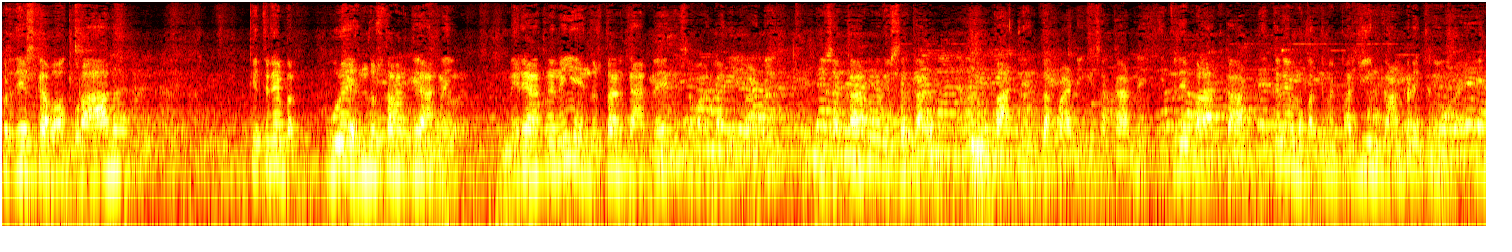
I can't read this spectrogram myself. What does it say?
प्रदेश का बहुत बुरा हाल है। कितने पूरे हिंदुस्तान के आंकड़े, मेरे आंकड़े नहीं है, हिंदुस्तान के आंकड़े समाजवादी पार्टी की सरकार ने और इस सरकार में। भारतीय जनता पार्टी की सरकार ने इतने बलात्कार, इतने मुकदमे, फर्जी इनकाउंटर इतने हो रहे हैं,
